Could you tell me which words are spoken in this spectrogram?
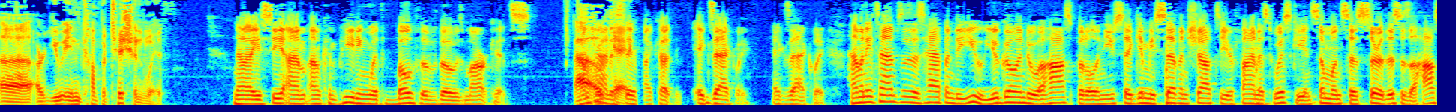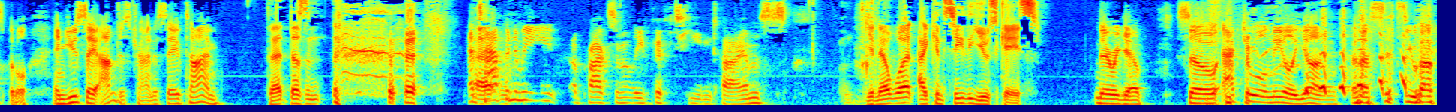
uh, are you in competition with? No, you see, I'm I'm competing with both of those markets. I'm Ah, trying to save my cut. Exactly, exactly. How many times has this happened to you? You go into a hospital and you say, "Give me seven shots of your finest whiskey," and someone says, "Sir, this is a hospital," and you say, "I'm just trying to save time." That doesn't. It's Uh, happened to me approximately 15 times. you know what? I can see the use case. There we go. So actual Neil Young uh, sets you up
